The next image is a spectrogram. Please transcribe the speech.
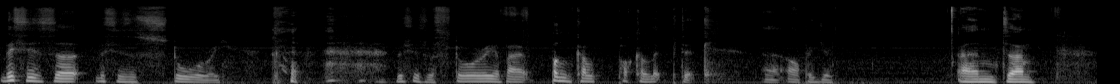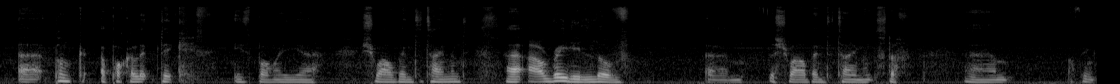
this is uh, this is a story. this is a story about punk apocalyptic uh, RPG. And um, uh, Punk Apocalyptic is by uh, Schwalbe Entertainment. Uh, I really love um, the Schwalbe Entertainment stuff. Um, I think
